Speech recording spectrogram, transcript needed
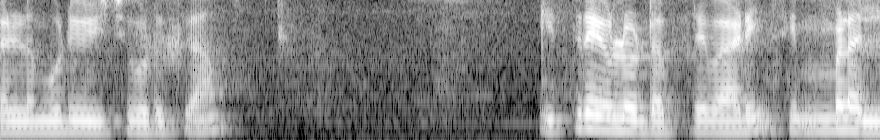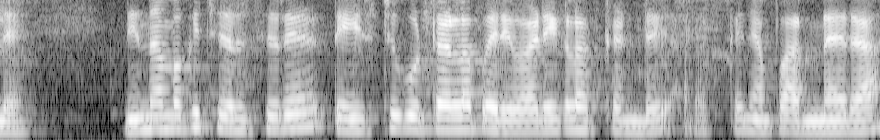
വെള്ളം കൂടി ഒഴിച്ചു കൊടുക്കുക ഇത്രയേ ഉള്ളൂ കേട്ടോ പരിപാടി. സിമ്പിളല്ലേ ഇനി നമുക്ക് ചെറിയ ചെറിയ ടേസ്റ്റ് കൂട്ടാനുള്ള പരിപാടികളൊക്കെ ഉണ്ട്. അതൊക്കെ ഞാൻ പറഞ്ഞുതരാം.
